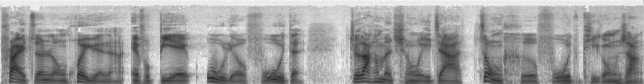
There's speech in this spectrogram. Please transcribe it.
Prime 尊荣会员啊、FBA 物流服务等，就让他们成为一家综合服务的提供商。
